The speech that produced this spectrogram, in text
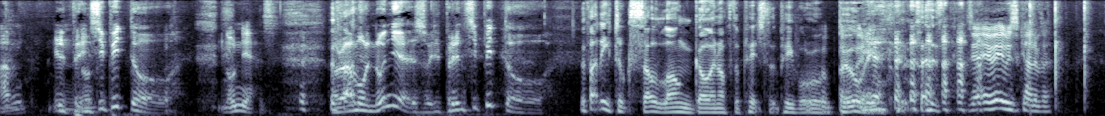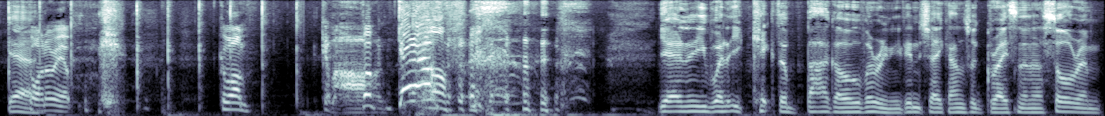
Haven't? Il Principito. Nunez. Ramon Nunez, Il Principito. The fact he took so long going off the pitch that people were booing. booing. it says, it, it was kind of a yeah. go on, hurry up. Come on, Come on! get off! Yeah, and then he went. He kicked the bag over, and he didn't shake hands with Grace. And then I saw him.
